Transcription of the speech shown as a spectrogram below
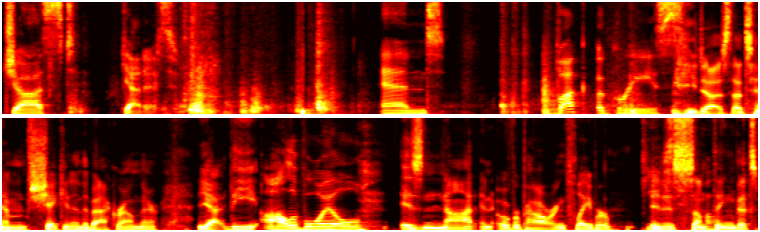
Just get it. And Buck agrees. He does. That's him shaking in the background there. Yeah, the olive oil is not an overpowering flavor. It is He's- oh. something that's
